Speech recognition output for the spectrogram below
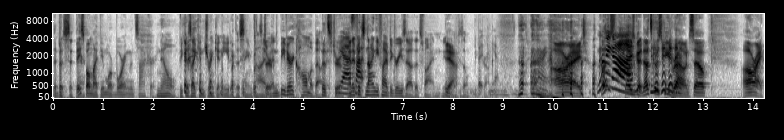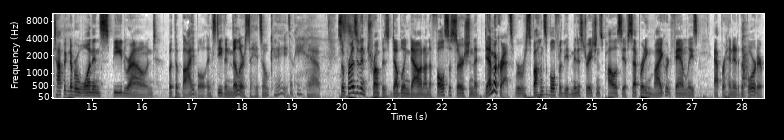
but and just sit there. baseball might be more boring than soccer. No, because I can drink and eat at the same time and be very calm about That's it. That's true. Yeah, and it's if it's 95 degrees out, that's fine. you know, I'll be But drunk. yeah. all right. All right. Moving Let's- That was good. Let's go speed round. So, all right. Topic number one in speed round. But the Bible and Stephen Miller say it's okay. It's okay. Yeah. So President Trump is doubling down on the false assertion that Democrats were responsible for the administration's policy of separating migrant families apprehended at the border.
